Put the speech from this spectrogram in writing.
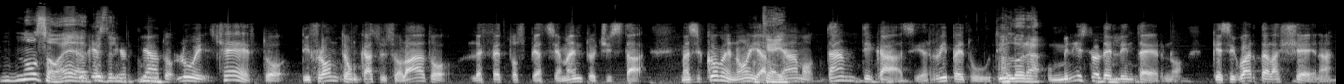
Non lo so, eh, questo spiazzato, mm. lui certo, di fronte a un caso isolato l'effetto spiazziamento ci sta, ma siccome noi okay. abbiamo tanti casi ripetuti, allora... un ministro dell'interno che si guarda la scena,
